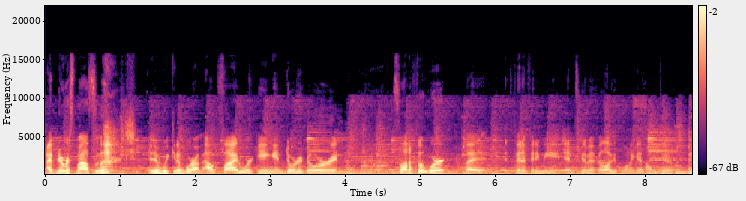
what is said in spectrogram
I've never smiled so much in a weekend where I'm outside working and door to door and it's a lot of footwork, but it's benefiting me and it's gonna benefit a lot of people when I get home too.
